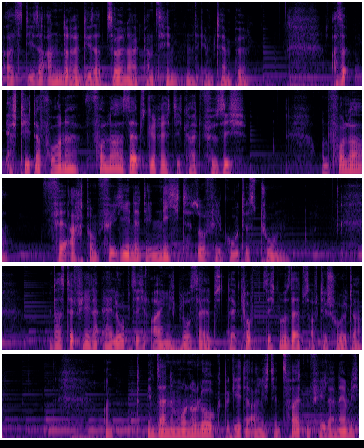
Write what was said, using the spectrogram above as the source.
als dieser andere, dieser Zöllner ganz hinten im Tempel. Also er steht da vorne voller Selbstgerechtigkeit für sich und voller Verachtung für jene, die nicht so viel Gutes tun. Und das ist der Fehler. Er lobt sich eigentlich bloß selbst. Der klopft sich nur selbst auf die Schulter. Und in seinem Monolog begeht er eigentlich den zweiten Fehler, nämlich,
